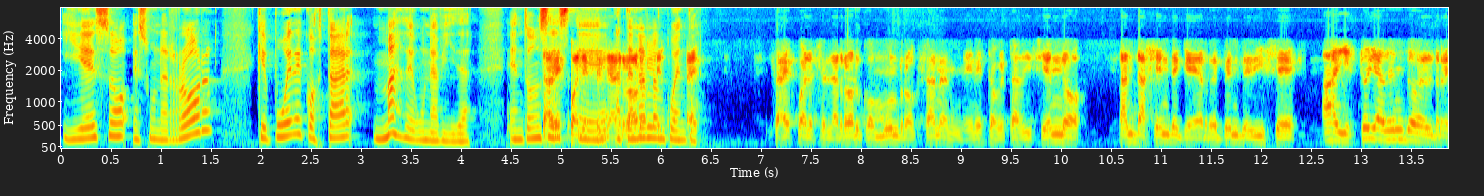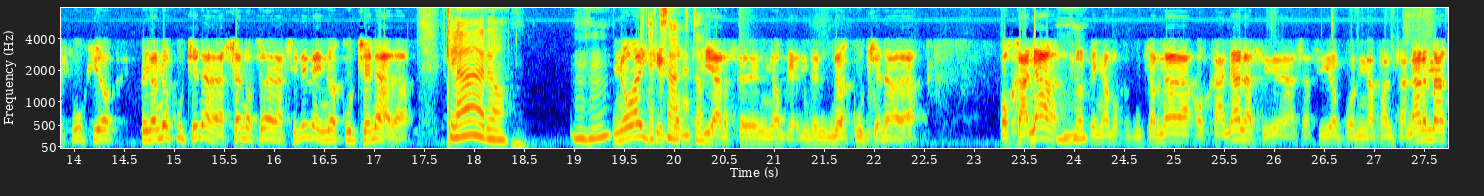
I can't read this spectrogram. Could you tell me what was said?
y eso es un error que puede costar más de una vida. Entonces, eh, a tenerlo en cuenta. ¿Sabes cuál es el error común, Roxana, en esto que estás diciendo? Tanta gente que de repente dice, ay, estoy adentro del refugio, pero no escuché nada, ya no suena la sirena y no escuché nada. Claro. No hay que confiarse del no, del no escuche nada. Ojalá no tengamos que escuchar nada, ojalá la sirena haya sido por una falsa alarma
